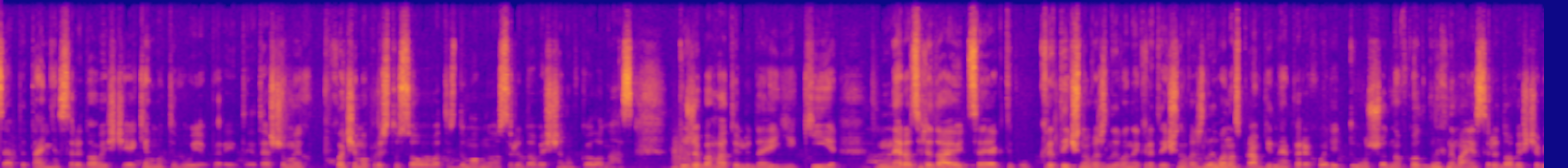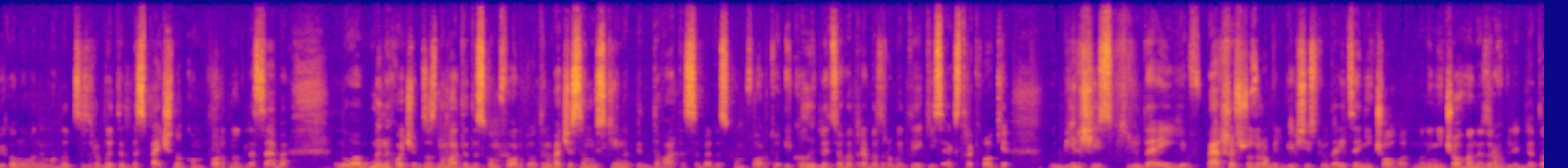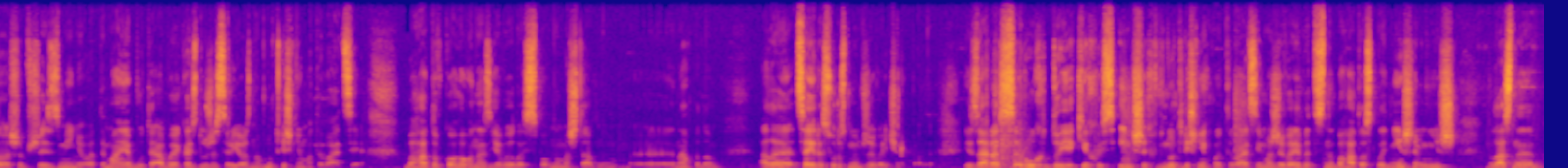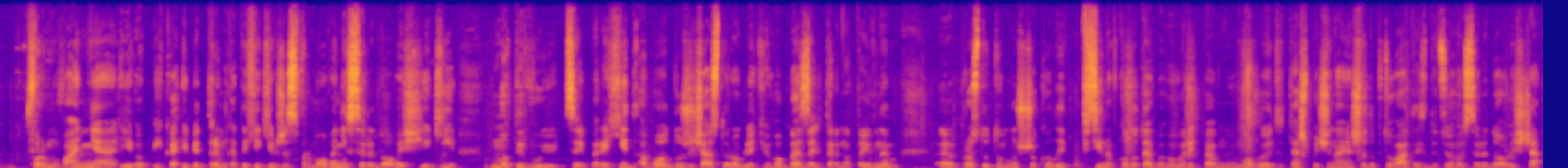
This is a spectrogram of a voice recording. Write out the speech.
Це питання середовища, яке мотивує перейти. Те, що ми хочемо пристосовуватись до мовного середовища навколо нас. Дуже багато людей, які не розглядають це як типу критично важливо, не критично важливо, насправді не переходять, тому що навколо в них немає середовища, в якому вони могли б це зробити безпечно, комфортно для себе. Ну а ми не хочемо зазнавати дискомфорту, тим паче самостійно піддавати себе дискомфорту. І коли для цього треба зробити якісь екстра кроки, більшість людей, вперше, що зробить більшість людей, це нічого. Вони нічого не зроблять для того, щоб щось змінювати. Має бути або якась дуже серйозна внутрішня мотивація. Багато в кого вона з'явилась з повномасштабним е, нападом, але цей ресурс ми вже вичерпали. І зараз рух до якихось інших внутрішніх мотивацій може виявитися набагато складнішим, ніж власне формування і опіка, і підтримка тих, які вже сформовані, середовищ, які мотивують цей перехід, або дуже часто роблять його безальтернативним. Е, Просто тому, що коли всі навколо тебе говорять певною мовою, ти теж починаєш адаптуватись до цього середовища.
